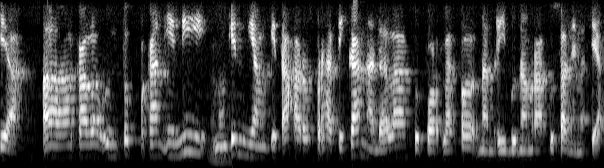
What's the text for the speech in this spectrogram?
Ya, uh, kalau untuk pekan ini hmm. mungkin yang kita harus perhatikan adalah support level 6.600-an ya Mas ya.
